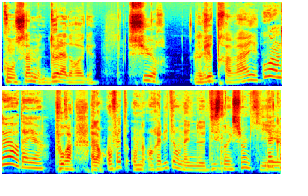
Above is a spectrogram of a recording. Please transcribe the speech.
consomme de la drogue sur le lieu de travail. Ou en dehors d'ailleurs. Pourra. Alors en fait, on en réalité, on a une distinction qui est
